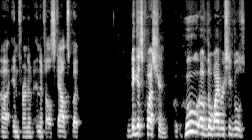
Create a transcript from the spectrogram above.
uh, in front of NFL scouts. But biggest question: Who of the wide receivers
